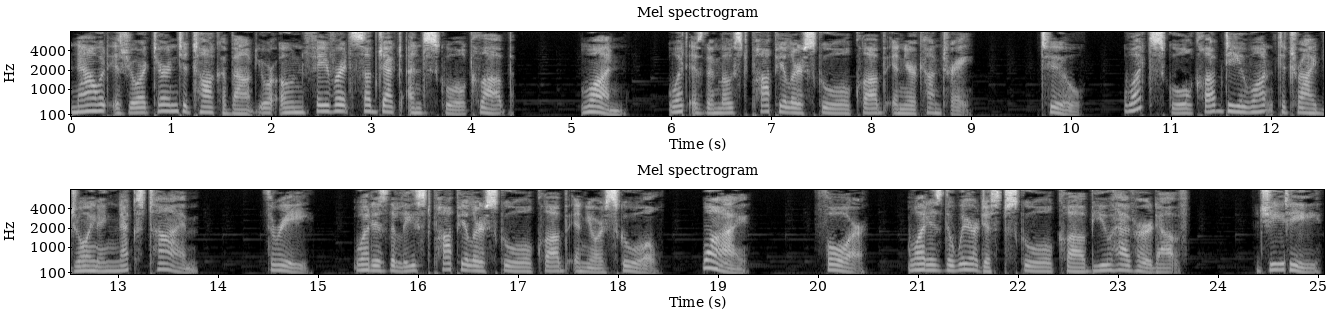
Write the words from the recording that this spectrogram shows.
Now it is your turn to talk about your own favorite subject and school club. 1. What is the most popular school club in your country? 2. What school club do you want to try joining next time? 3. What is the least popular school club in your school? Why? 4. What is the weirdest school club you have heard of? GT,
